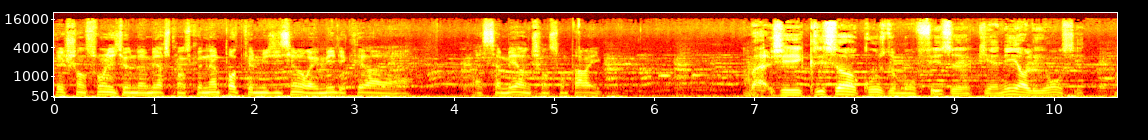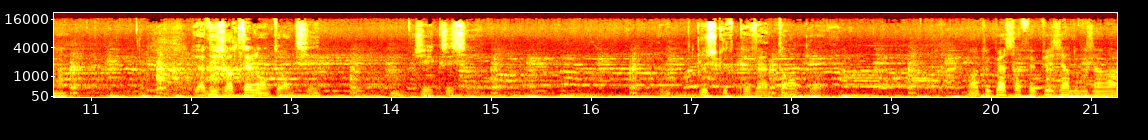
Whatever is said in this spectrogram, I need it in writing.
Quelle chanson Les yeux de ma mère? Je pense que n'importe quel musicien aurait aimé d'écrire à, à sa mère une chanson pareille. Bah, j'ai écrit ça à cause de mon fils euh, qui est né à Lyon aussi. Il y a déjà très longtemps, tu sais. J'ai écrit ça. Plus que, que 20 ans. quoi. En tout cas, ça fait plaisir de vous avoir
